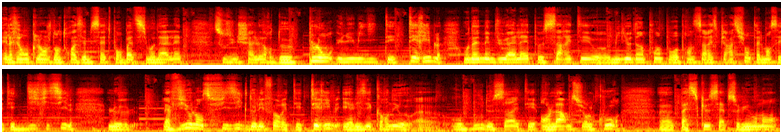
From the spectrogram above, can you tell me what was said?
Elle réenclenche dans le troisième set pour battre Simona Alep sous une chaleur de plomb, une humidité terrible. On a même vu Alep s'arrêter au milieu d'un point pour reprendre sa respiration, tellement c'était difficile. Le, la violence physique de l'effort était terrible et Alizé Cornet, au, euh, bout de ça, était en larmes sur le cours. Euh, parce que c'est absolument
